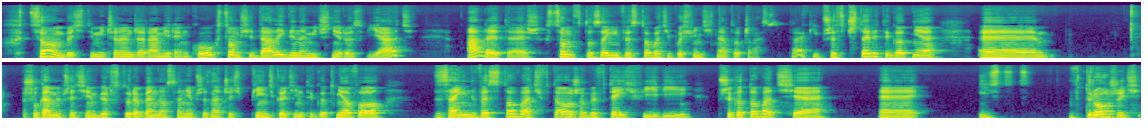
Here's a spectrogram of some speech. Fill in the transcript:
chcą być tymi challengerami rynku, chcą się dalej dynamicznie rozwijać, ale też chcą w to zainwestować i poświęcić na to czas. Tak? I przez cztery tygodnie szukamy przedsiębiorstw, które będą w stanie przeznaczyć 5 godzin tygodniowo, zainwestować w to, żeby w tej chwili przygotować się e, i wdrożyć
